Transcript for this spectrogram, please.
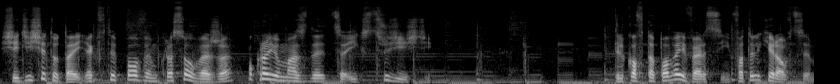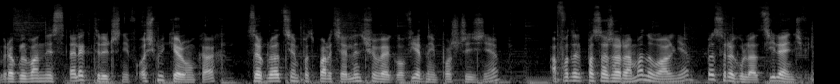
Siedzi się tutaj jak w typowym crossoverze pokroju Mazdy CX-30. Tylko w topowej wersji fotel kierowcy regulowany jest elektrycznie w 8 kierunkach z regulacją podparcia lędźwiowego w jednej płaszczyźnie, a fotel pasażera manualnie bez regulacji lędźwi.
